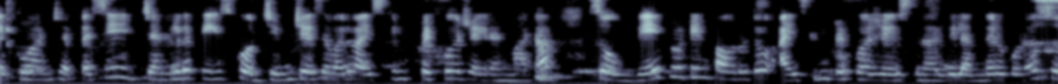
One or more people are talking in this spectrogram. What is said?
ఎక్కువ అని చెప్పేసి జనరల్గా తీసుకోరు. జిమ్ చేసే వాళ్ళు ఐస్ క్రీమ్ ప్రిఫర్ చేయరు అనమాట సో వే ప్రోటీన్ పౌడర్తో ఐస్ క్రీమ్ ప్రిఫర్ చేస్తున్నారు వీళ్ళందరూ కూడా. సో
